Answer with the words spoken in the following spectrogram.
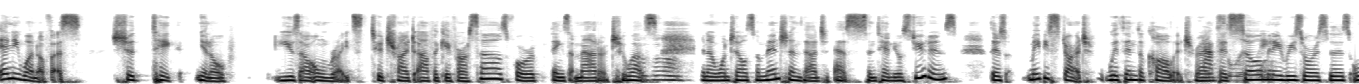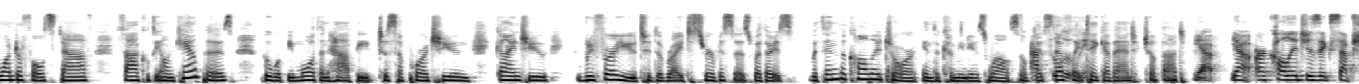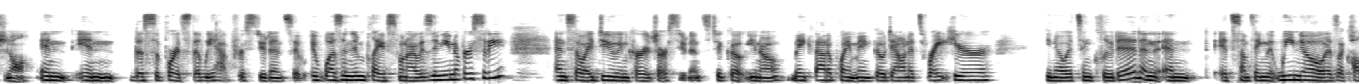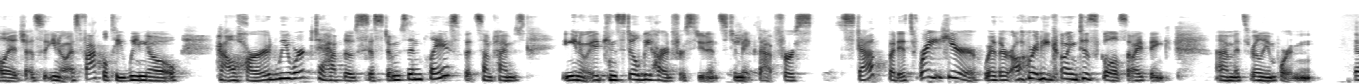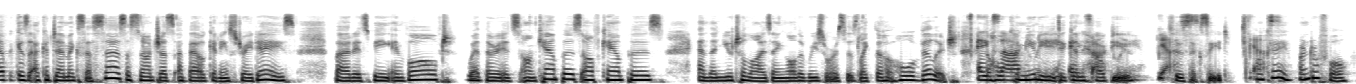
Any one of us should take, you know, use our own rights to try to advocate for ourselves for things that matter to us. Mm-hmm. And I want to also mention that as Centennial students, there's maybe start within the college, right? Absolutely. There's so many resources, wonderful staff, faculty on campus who would be more than happy to support you and guide you, refer you to the right services, whether it's within the college or in the community as well. So definitely take advantage of that. Yeah. Yeah. Our college is exceptional in, in the supports that we have for students. It, it wasn't in place when I was in university. And so I do encourage our students to go, you know, make that appointment, go down. It's right here. You know, it's included and, and it's something that we know as a college, as, you know, as faculty, we know how hard we work to have those systems in place. But sometimes, you know, it can still be hard for students to make that first step, but it's right here where they're already going to school. So I think um, it's really important. Yeah, because academic success is not just about getting straight A's, but it's being involved, whether it's on campus, off campus, and then utilizing all the resources like the whole village, exactly. the whole community that can exactly. help you yes. to succeed. Yes. Okay, wonderful.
